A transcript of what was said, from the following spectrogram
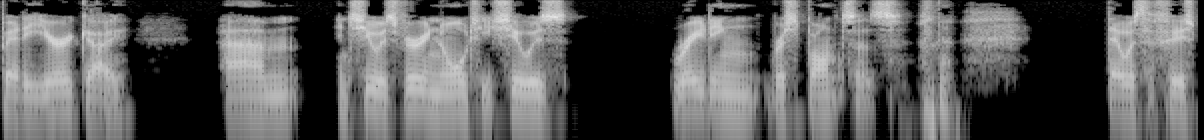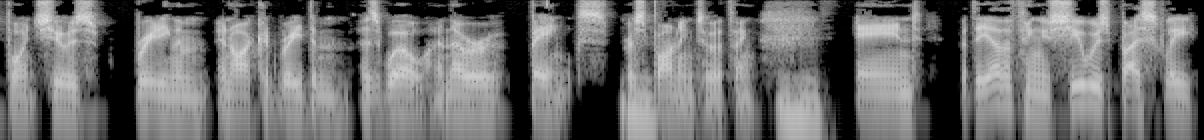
about a year ago, um, and she was very naughty. She was reading responses. that was the first point. She was reading them, and I could read them as well. And they were banks mm-hmm. responding to a thing. Mm-hmm. And but the other thing is, she was basically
